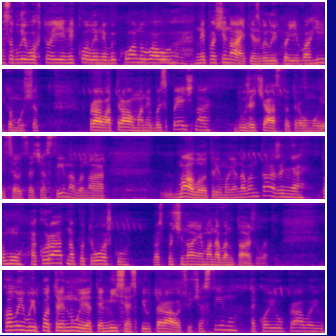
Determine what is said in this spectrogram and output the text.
особливо хто її ніколи не виконував, не починайте з великої ваги, тому що вправа травма небезпечна. Дуже часто травмується оця частина, вона мало отримує навантаження, тому акуратно, потрошку розпочинаємо навантажувати. Коли ви потренуєте місяць-півтора оцю частину такою вправою,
